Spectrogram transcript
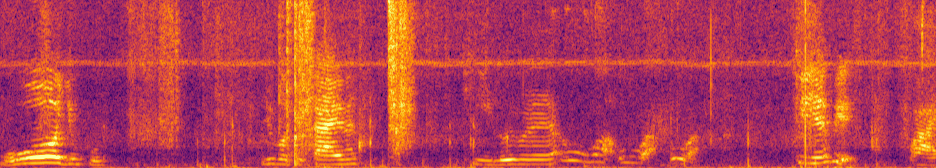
โอ้ยอยู่ผู้อยู่บนไกลไหมขี่ลุยมาเลยอู้วอู้วอู้วขี่ยังผิดควาย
